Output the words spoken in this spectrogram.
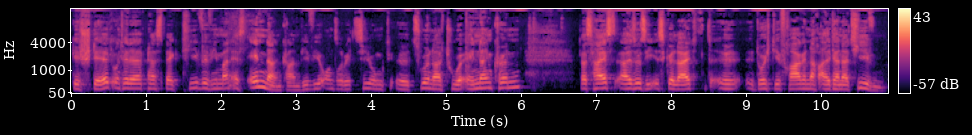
gestellt unter der Perspektive, wie man es ändern kann, wie wir unsere Beziehung äh, zur Natur ändern können. Das heißt also, sie ist geleitet äh, durch die Frage nach Alternativen.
